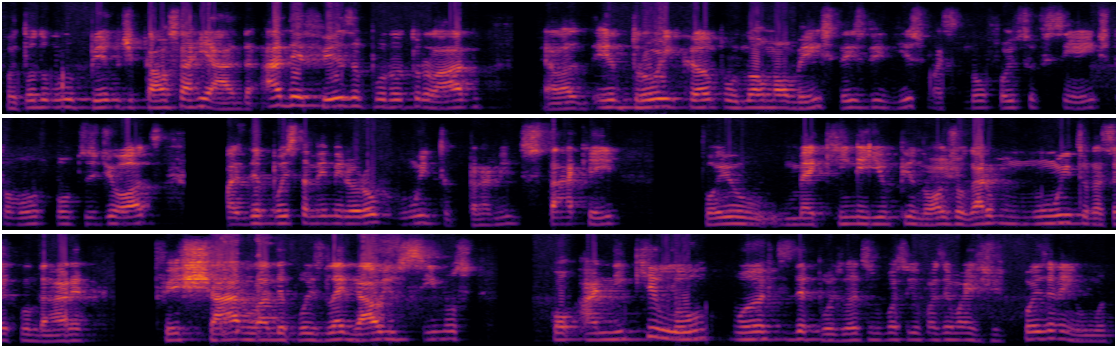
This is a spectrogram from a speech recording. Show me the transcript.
foi todo mundo pego de calça arriada. A defesa, por outro lado, ela entrou em campo normalmente desde o início, mas não foi o suficiente, tomou uns pontos idiotas mas depois também melhorou muito. Para mim, destaque aí foi o McKinney e o Pinot jogaram muito na secundária, fecharam lá depois legal e o Simmons aniquilou o antes depois. O antes não conseguiu fazer mais coisa nenhuma.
